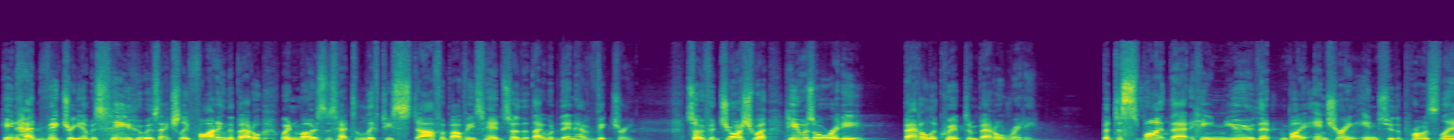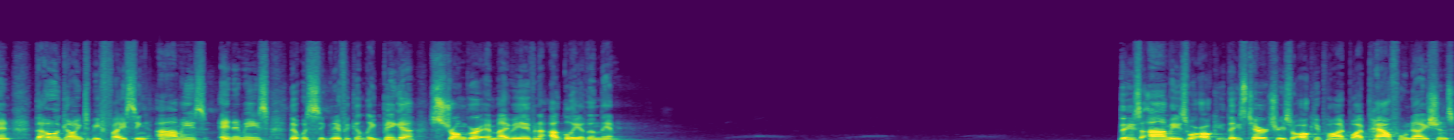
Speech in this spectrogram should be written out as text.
He'd had victory. It was he who was actually fighting the battle when Moses had to lift his staff above his head so that they would then have victory. So for Joshua, he was already battle equipped and battle ready. But despite that, he knew that by entering into the promised land, they were going to be facing armies, enemies that were significantly bigger, stronger, and maybe even uglier than them. These armies were, these territories were occupied by powerful nations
